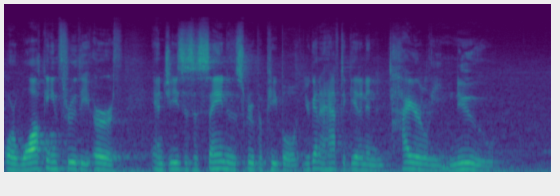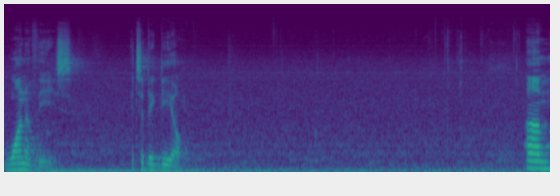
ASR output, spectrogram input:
or walking through the earth. And Jesus is saying to this group of people, you're going to have to get an entirely new one of these. It's a big deal. Um,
